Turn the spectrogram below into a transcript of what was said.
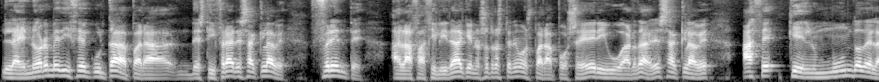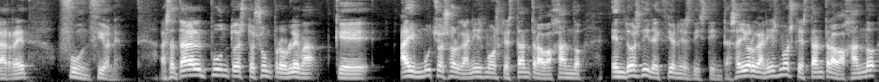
la enorme dificultad para descifrar esa clave frente a la facilidad que nosotros tenemos para poseer y guardar esa clave hace que el mundo de la red funcione. Hasta tal punto esto es un problema que hay muchos organismos que están trabajando en dos direcciones distintas. Hay organismos que están trabajando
